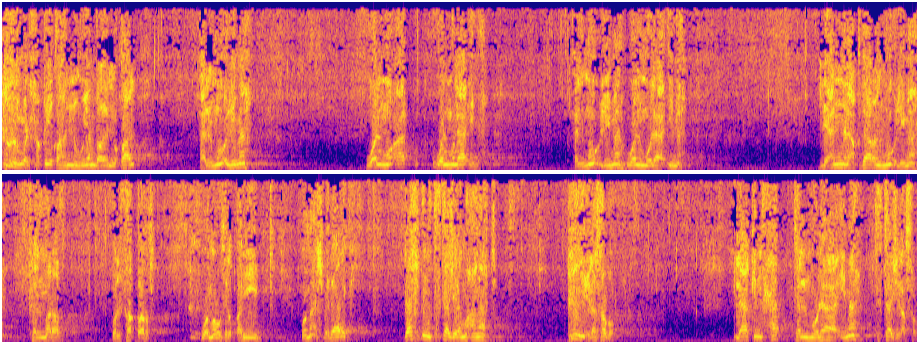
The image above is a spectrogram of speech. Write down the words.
والحقيقة أنه ينبغي أن يقال المؤلمة والملائمة. المؤلمة والملائمة. لأن الأقدار المؤلمة كالمرض والفقر وموت القريب وما أشبه ذلك لا شك أنها تحتاج إلى معاناة إلى صبر. لكن حتى الملائمة تحتاج إلى صبر.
